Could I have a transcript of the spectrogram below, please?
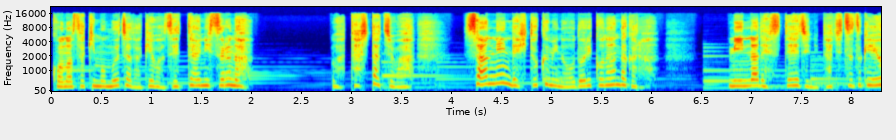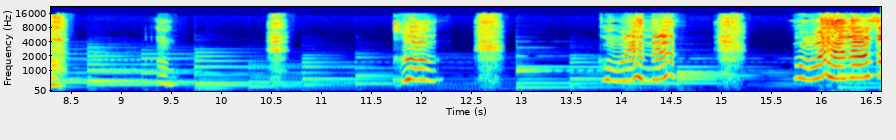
この先も無茶だけは絶対にするな。私たちは3人で一組の踊り子なんだからみんなでステージに立ち続けよう。ごめんねごめんなさ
